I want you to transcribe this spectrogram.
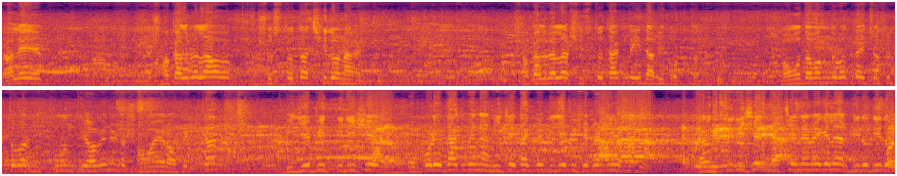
তাহলে সকালবেলাও সুস্থতা ছিল না আর কি। সকালবেলা সুস্থ থাকলে এই দাবি করতো না। মমতা বন্দ্যোপাধ্যায় চতুর্থবার মুখ্যমন্ত্রী হবেন এটা সময়ের অপেক্ষা বিজেপি তিরিশের ওপরে থাকবে না নিচে থাকবে বিজেপি সেটা নিয়ে ভাবি কারণ তিরিশের নিচে নেমে গেলে আর বিরোধী দল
